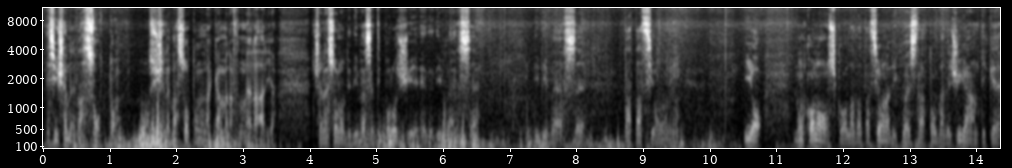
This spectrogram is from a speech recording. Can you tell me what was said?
e si scendeva sotto, si scendeva sotto nella camera funeraria. Ce ne sono di diverse tipologie e di diverse, di diverse datazioni. Io non conosco la datazione di questa tomba dei giganti che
